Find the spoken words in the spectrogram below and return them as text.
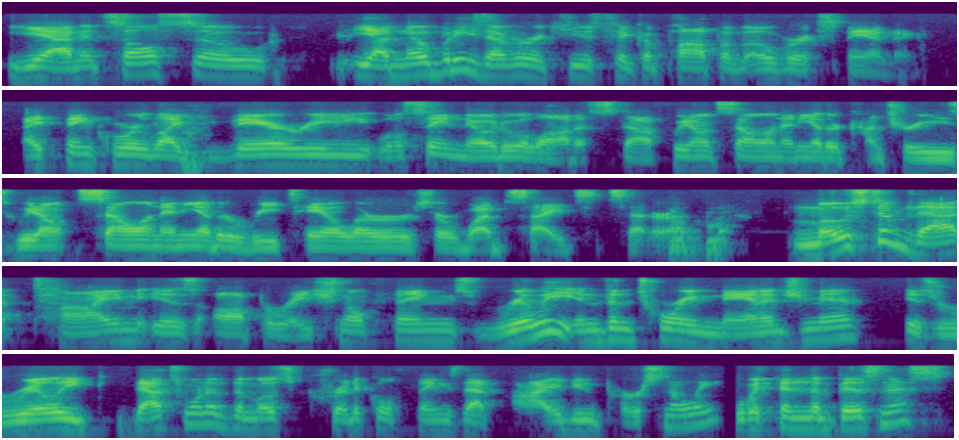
yeah. And it's also, yeah, nobody's ever accused Hiccapop of over expanding. I think we're like very, we'll say no to a lot of stuff. We don't sell in any other countries. We don't sell on any other retailers or websites, et cetera. Most of that time is operational things. Really, inventory management is really that's one of the most critical things that I do personally within the business.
